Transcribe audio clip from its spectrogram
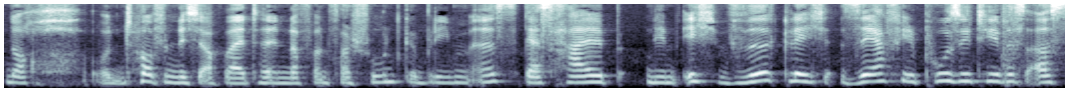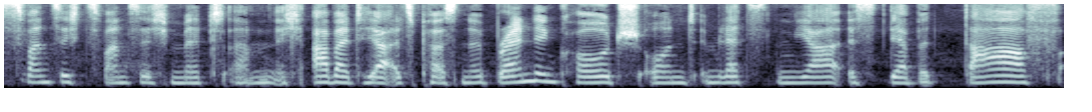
noch und hoffentlich auch weiterhin davon verschont geblieben ist. Deshalb nehme ich wirklich sehr viel Positives aus 2020 mit. Ähm, ich arbeite ja als Personal Branding Coach und im letzten Jahr ist der Bedarf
